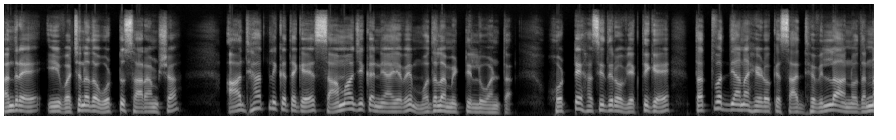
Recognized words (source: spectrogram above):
ಅಂದ್ರೆ ಈ ವಚನದ ಒಟ್ಟು ಸಾರಾಂಶ ಆಧ್ಯಾತ್ಮಿಕತೆಗೆ ಸಾಮಾಜಿಕ ನ್ಯಾಯವೇ ಮೊದಲ ಮಿಟ್ಟಿಲ್ಲು ಅಂತ. ಹೊಟ್ಟೆ ಹಸಿದಿರೋ ವ್ಯಕ್ತಿಗೆ ತತ್ವಜ್ಞಾನ ಹೇಳೋಕೆ ಸಾಧ್ಯವಿಲ್ಲ ಅನ್ನೋದನ್ನ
